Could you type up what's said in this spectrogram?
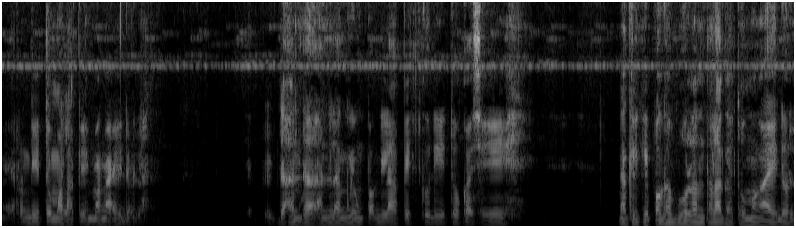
Meron dito malaki mga idol. Dahan-dahan lang yung paglapit ko dito kasi nakikipaghabulan talaga itong mga idol.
